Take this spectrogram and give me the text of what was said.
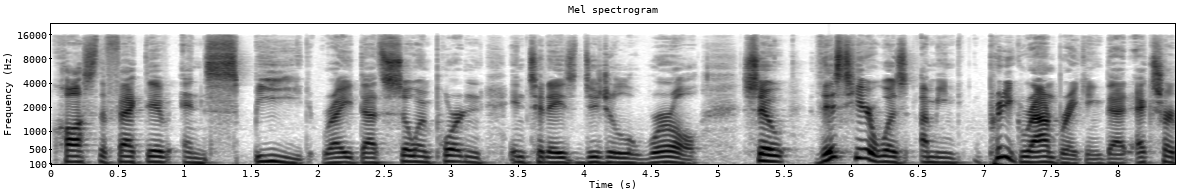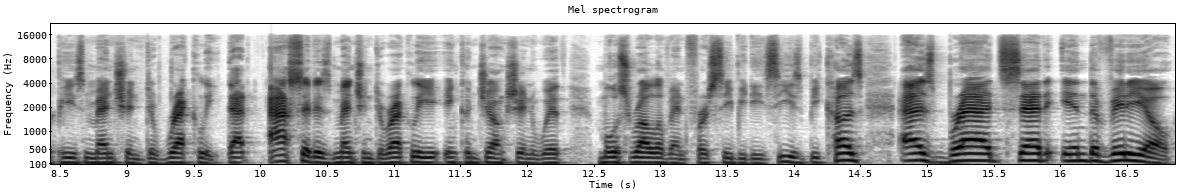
cost effective, and speed, right? That's so important in today's digital world. So, this here was, I mean, pretty groundbreaking that XRP is mentioned directly. That asset is mentioned directly in conjunction with most relevant for CBDCs because, as Brad said in the video,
